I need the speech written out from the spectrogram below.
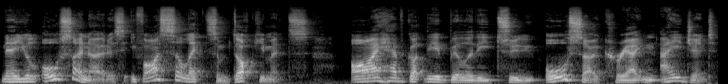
Now you'll also notice if I select some documents, I have got the ability to also create an agent,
